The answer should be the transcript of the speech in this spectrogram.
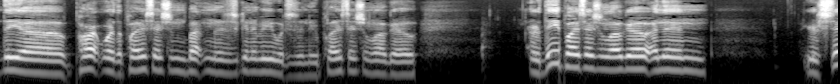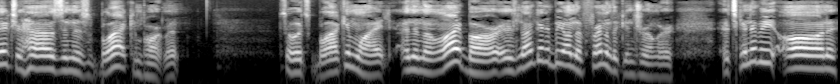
the uh, part where the PlayStation button is going to be, which is a new PlayStation logo, or the PlayStation logo, and then your sticks are housed in this black compartment. So it's black and white. And then the light bar is not going to be on the front of the controller. It's going to be on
